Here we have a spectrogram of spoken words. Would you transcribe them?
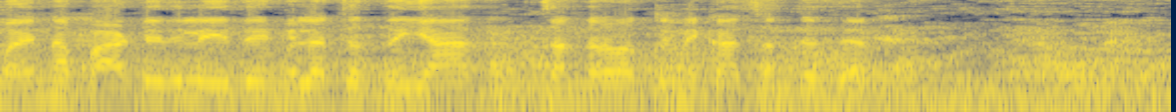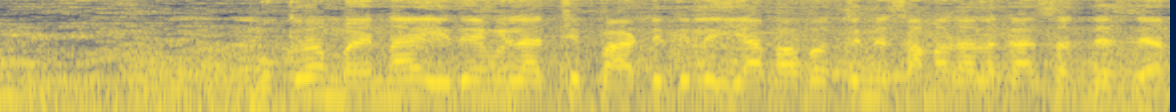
भाईंना पार्टी दिली इथे मिला तर या संदर्भात तुम्ही काय संदेश द्याल? मुकरम भाईंना ईदे मिलादची पार्टी दिली याबाबत तुम्ही समाजाला काय संदेश द्याल?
